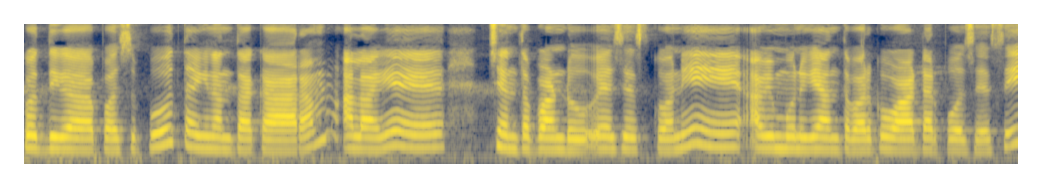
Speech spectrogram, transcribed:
కొద్దిగా పసుపు తగినంత కారం అలాగే చింతపండు వేసేసుకొని అవి మునిగేంత వరకు వాటర్ పోసేసి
